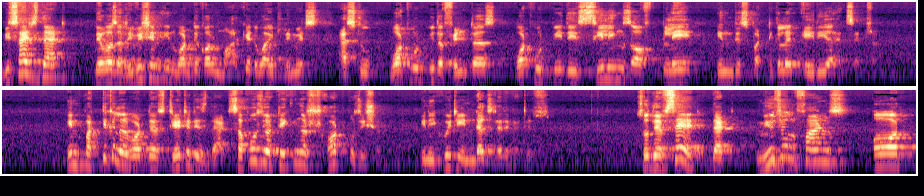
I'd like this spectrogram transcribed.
Besides that, there was a revision in what they call market-wide limits as to what would be the filters, what would be the ceilings of play in this particular area, etc. In particular, what they have stated is that suppose you are taking a short position in equity index derivatives. So they have said that mutual funds or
